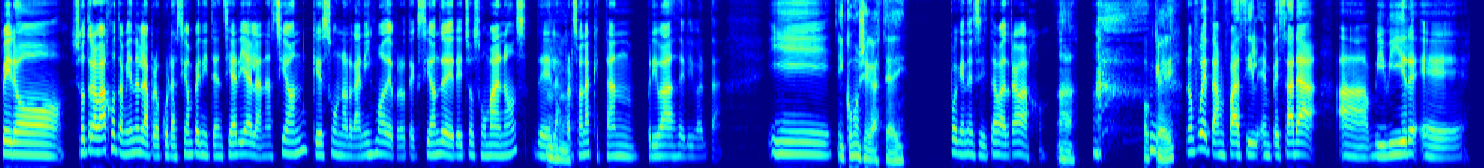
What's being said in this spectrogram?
Pero yo trabajo también en la Procuración Penitenciaria de la Nación, que es un organismo de protección de derechos humanos de las personas que están privadas de libertad. Y ¿Y cómo llegaste ahí? porque necesitaba trabajo. Ah. Ok. No fue tan fácil empezar a, a vivir, eh,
